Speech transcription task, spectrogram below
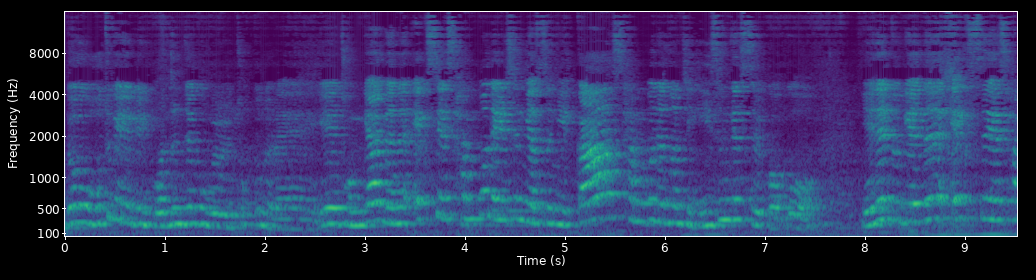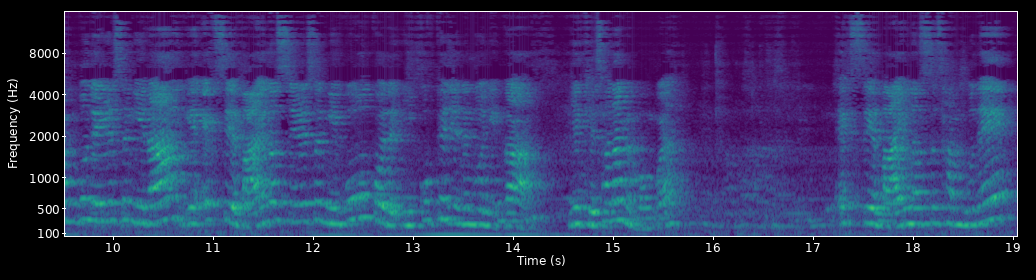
너 어떻게 여기 완전 제곱을 적분을 해? 얘 전개하면 은 x의 3분의 1 승이었으니까 3분의 전체 2승 됐을 거고 얘네 두 개는 x의 3분의 1승이랑 얘 x의 마이너스 1승이고 거기다 2 곱해지는 거니까 얘 계산하면 뭔 거야? X의 마이너스 3분의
